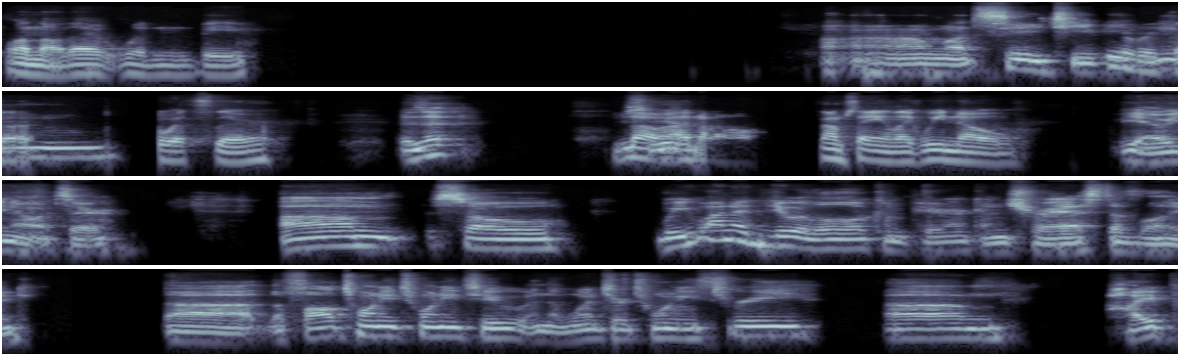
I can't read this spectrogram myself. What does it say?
Well, no, that wouldn't be. Um, let's see, TV. Go. news. Oh, there. Is it? You No, I it? know. I'm saying like we know. Yeah, we know it's there. Um, so we wanted to do a little compare and contrast of like uh the fall 2022 and the winter 23 um hype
